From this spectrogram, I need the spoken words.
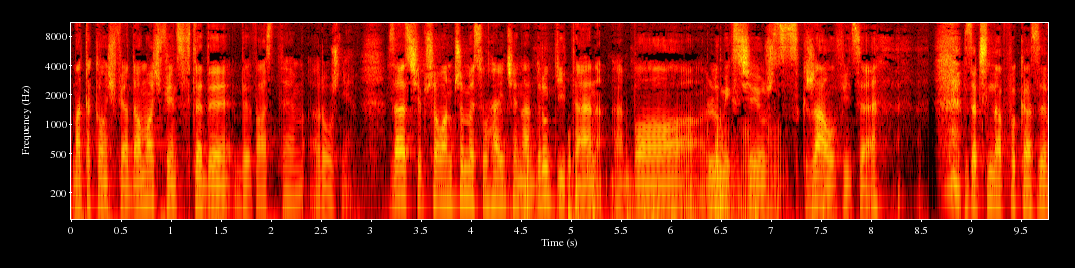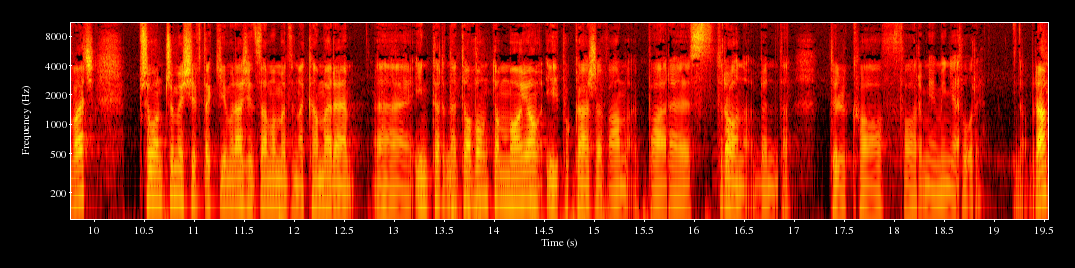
ma taką świadomość, więc wtedy bywa z tym różnie. Zaraz się przełączymy, słuchajcie, na drugi ten, bo Lumix się już zgrzał, widzę. Zaczyna pokazywać. Przełączymy się w takim razie za moment na kamerę e, internetową, tą moją, i pokażę Wam parę stron. Będę tylko w formie miniatury. Dobra?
